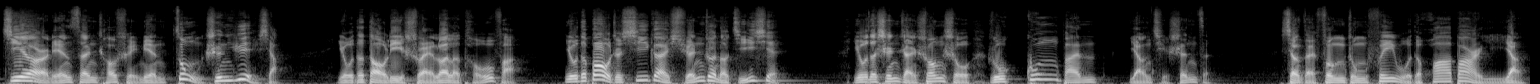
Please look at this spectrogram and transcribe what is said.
接二连三朝水面纵身跃下，有的倒立甩乱了头发，有的抱着膝盖旋转到极限，有的伸展双手如弓般扬起身子，像在风中飞舞的花瓣一样，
